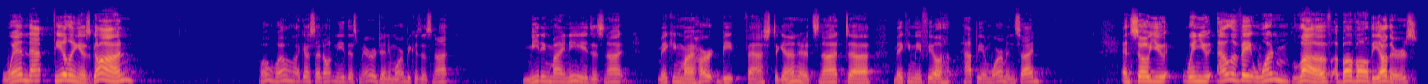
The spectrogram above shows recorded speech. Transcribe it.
when that feeling is gone, oh, well, I guess I don't need this marriage anymore because it's not meeting my needs. It's not making my heart beat fast again. It's not uh, making me feel happy and warm inside. And so you when you elevate one love above all the others,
